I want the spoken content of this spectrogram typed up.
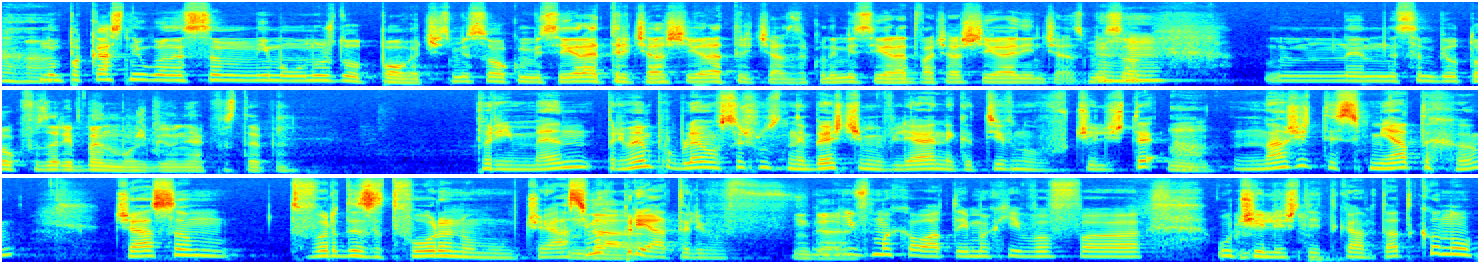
Ага. Но пък аз никога не съм имал нужда от повече. Смисъл, ако ми се играе 3 часа, ще играя 3 часа. Ако не ми се играе 2 часа, ще играя 1 час. Смисъл, Мгм. не, не съм бил толкова зарибен, може би, до някаква степен. При мен, при мен проблема всъщност не беше, че ми влияе негативно в училище, а нашите смятаха, че аз съм твърде затворено момче. Аз имах Да. приятели в, Да. и в махалата, имах и в а, училище и така нататък, но,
